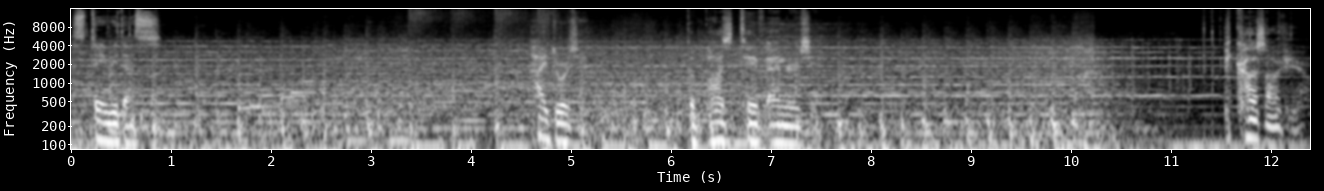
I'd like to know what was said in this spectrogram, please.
stay with us. Hydrogen, the positive energy. Because of you.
